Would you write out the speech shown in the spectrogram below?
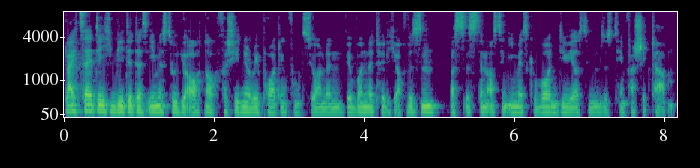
gleichzeitig bietet das E-Mail Studio auch noch verschiedene Reporting-Funktionen, denn wir wollen natürlich auch wissen, was ist denn aus den E-Mails geworden, die wir aus dem System verschickt haben.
